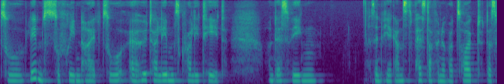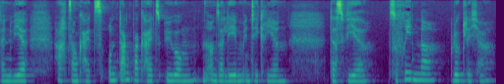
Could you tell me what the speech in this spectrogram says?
zu Lebenszufriedenheit, zu erhöhter Lebensqualität. Und deswegen sind wir ganz fest davon überzeugt, dass wenn wir Achtsamkeits- und Dankbarkeitsübungen in unser Leben integrieren, dass wir zufriedener, glücklicher,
